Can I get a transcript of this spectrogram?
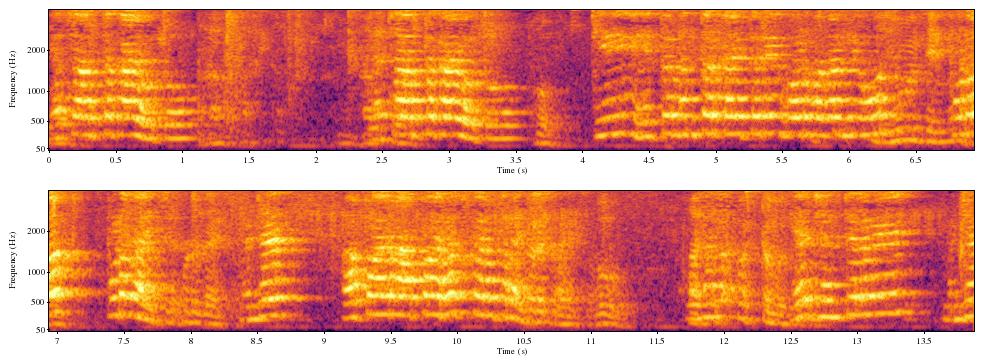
याचा अर्थ काय होतो? हा याचा अर्थ काय होतो? हो. की इथं नंतर काहीतरी गोड बघायला लिहून लिहून त्यांनी- पुढं पुढं जायचं. पुढं जायचं. म्हणजे अपार अपारच करत करत राहायचं. राहायचं. हो. असं स्पष्ट हे जनतेला बी म्हणजे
